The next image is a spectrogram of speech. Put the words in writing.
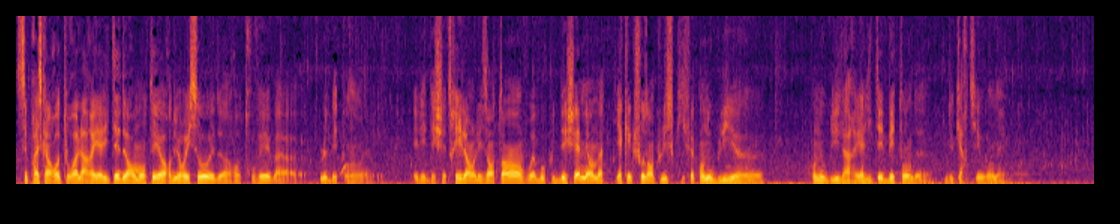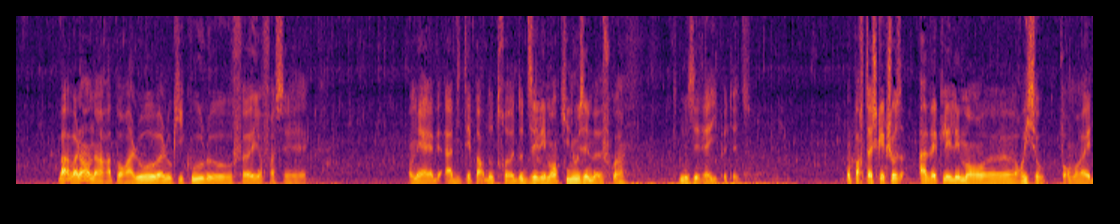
C'est presque un retour à la réalité de remonter hors du ruisseau et de retrouver bah, le béton et, les déchetteries. Là, on les entend, on voit beaucoup de déchets, mais il y a quelque chose en plus qui fait qu'on oublie, euh, la réalité béton du quartier où on est. Bah voilà, on a un rapport à l'eau, à l'eau qui coule, aux feuilles. Enfin, c'est on est hab- habité par d'autres d'autres éléments qui nous émeuvent, quoi, qui nous éveillent peut-être. On partage quelque chose avec l'élément euh, ruisseau, pour moi, et,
